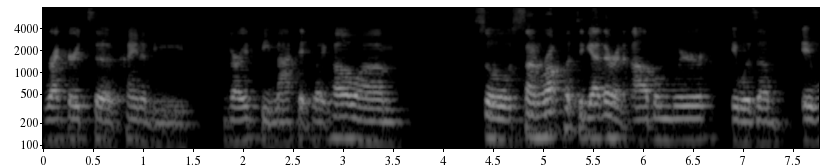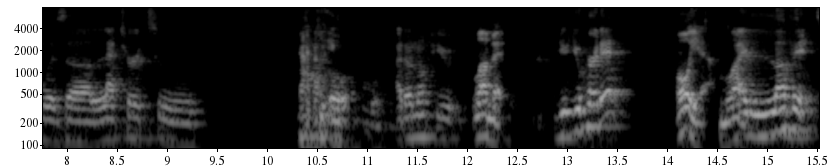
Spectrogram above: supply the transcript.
record to kind of be very thematic, like how um so Sun Rock put together an album where it was a it was a letter to Jackie. I don't know if you Love it. you you heard it. Oh yeah, I love it. love it.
